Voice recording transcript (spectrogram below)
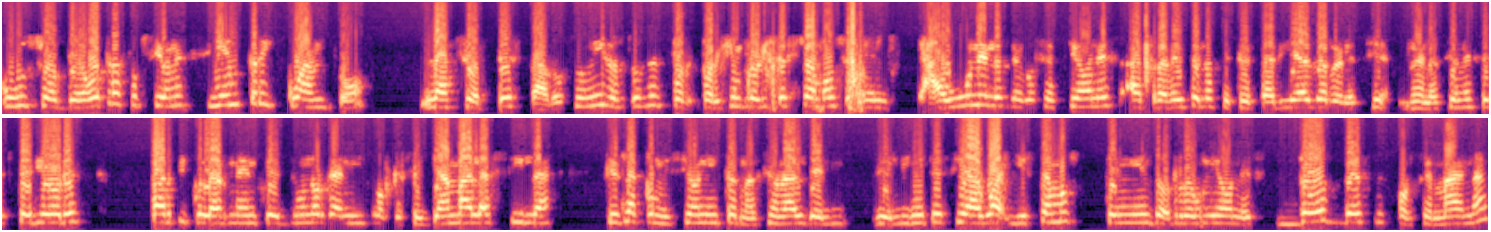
uso de otras opciones siempre y cuando la acepte Estados Unidos. Entonces, por, por ejemplo, ahorita estamos aún en las negociaciones a través de las Secretarías de Relaciones Exteriores, particularmente de un organismo que se llama la SILA, que es la Comisión Internacional de, Límites y Agua, y estamos teniendo reuniones dos veces por semana,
